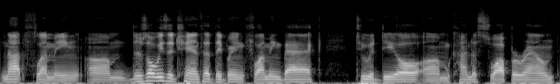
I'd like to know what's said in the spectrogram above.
not Fleming. Um, there's always a chance that they bring Fleming back to a deal, um, kind of swap around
